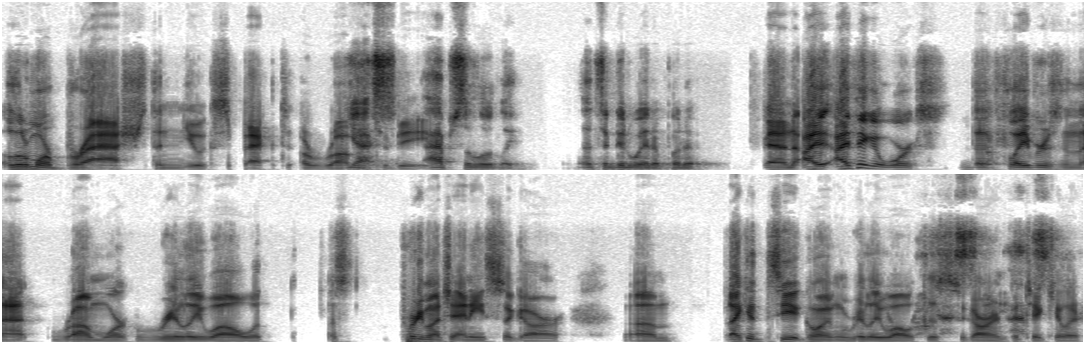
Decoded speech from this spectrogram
a little more brash than you expect a rum yes, to be. absolutely. That's a good way to put it. and I, I think it works. The flavors in that rum work really well with a pretty much any cigar. Um, but I could see it going really well with this cigar in particular.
